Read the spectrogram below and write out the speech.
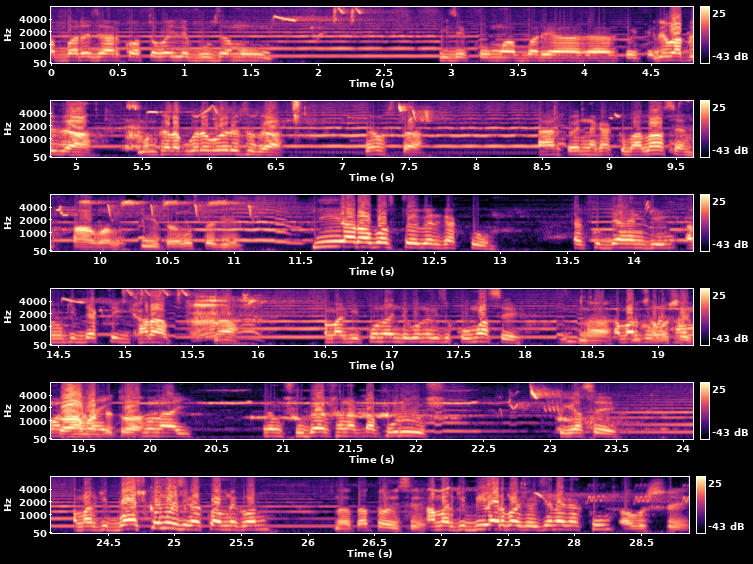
আব্বারে যার কত বাইলে বুঝামু। কি যে কম আব্বারে, আর আর কইতে রে বাপি যা, মন খারাপ করে বই রয়েছো গা কি অবস্থা আর কই না কাকু ভালো আছেন? হ্যাঁ ভালো। কি তোর অবস্থা কি? কি আর অবস্থা এবার কাকু? কাকু দেখেন কি আমি কি দেখতে কি খারাপ? না। আমার কি কোনো কোনো কিছু কম আছে? না আমার কোনো সমস্যা নাই একদম সুদর্শন একটা পুরুষ। ঠিক আছে? আমার কি বয়স কম হয়েছে কাকু আপনি কোন না তা তো হইছে। আমার কি বিয়ার বয়স হয়েছে না কাকু? অবশ্যই।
